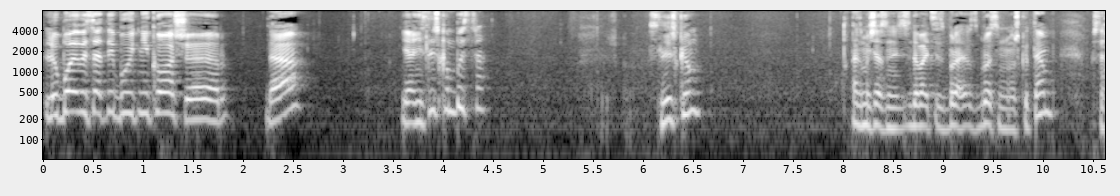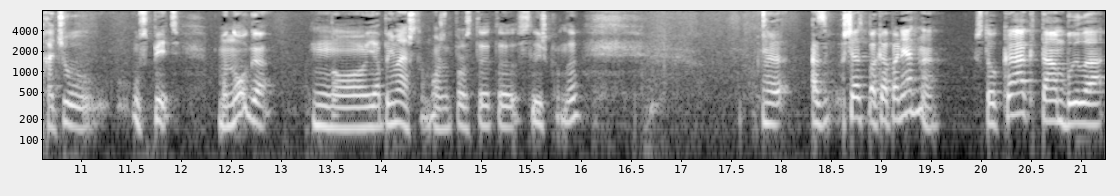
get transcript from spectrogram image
любой высоты будет не кошер. Да? Я не слишком быстро? Слишком. Слишком? А мы сейчас давайте сбросим немножко темп, потому что я хочу успеть много, но я понимаю, что можно просто это слишком, да? Э, а сейчас пока понятно, что как там было,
